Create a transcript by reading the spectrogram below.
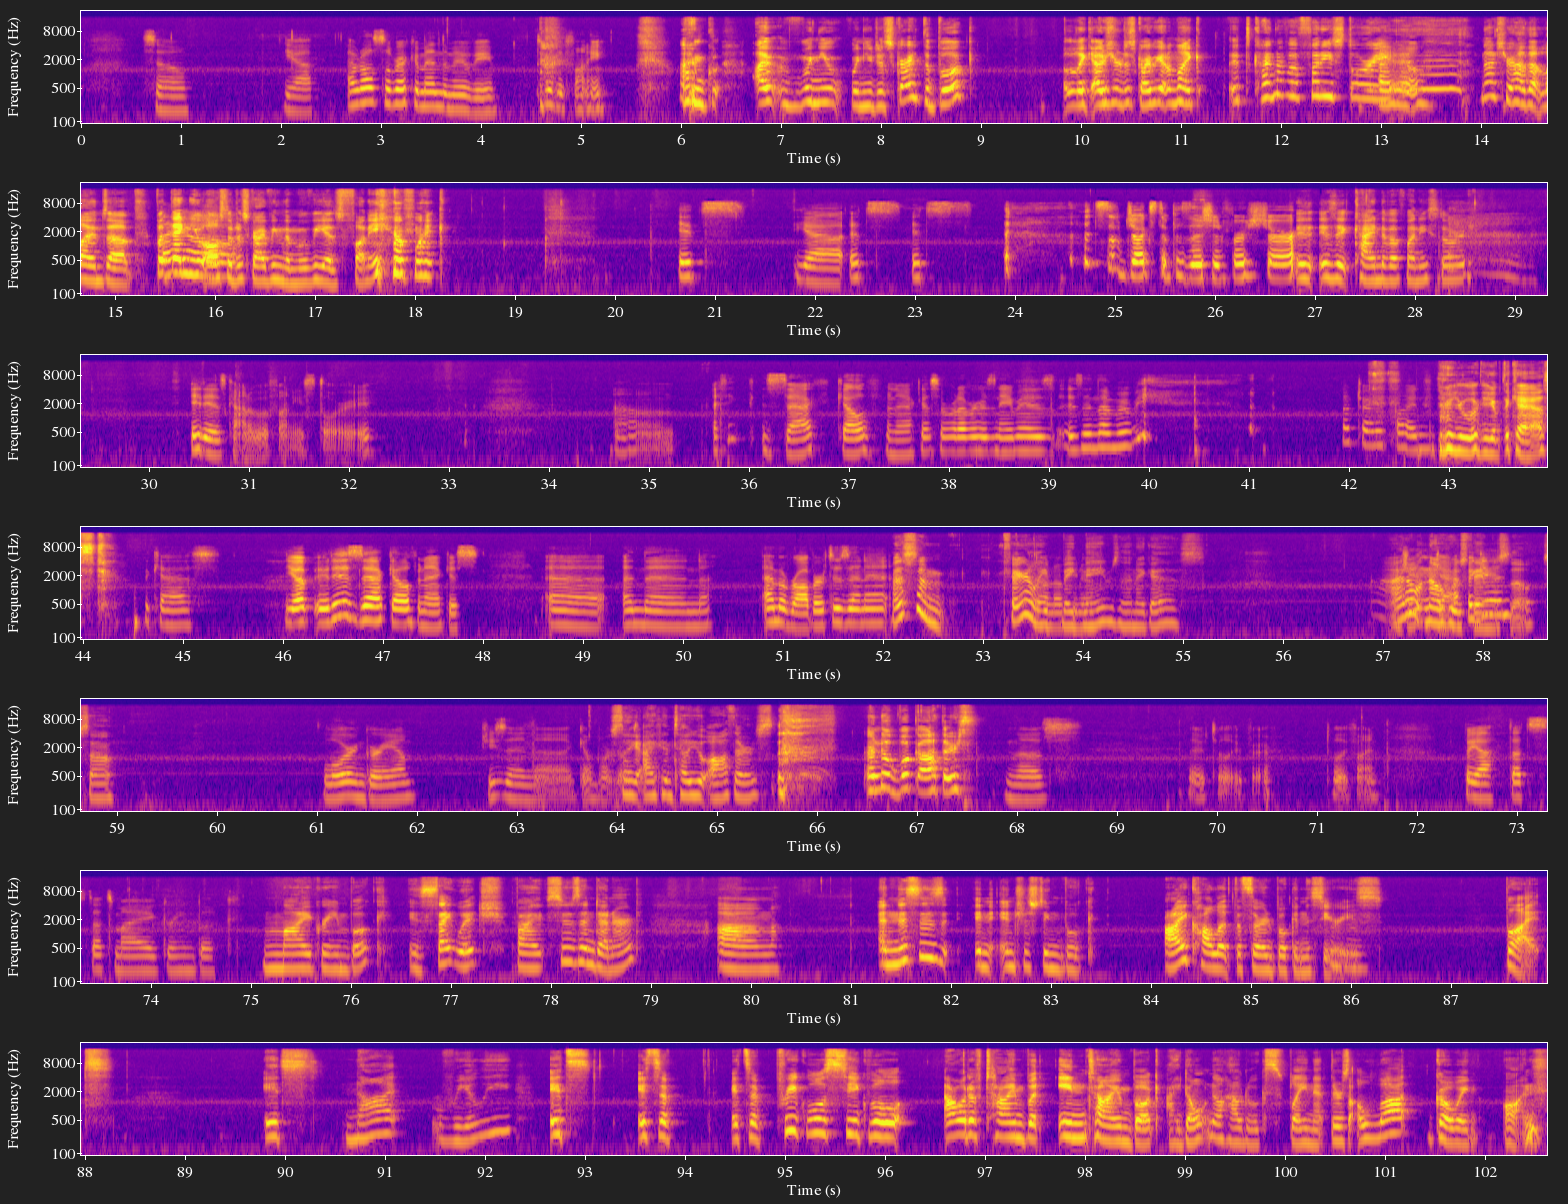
So, yeah. I would also recommend the movie. It's really funny. I'm gl- I when you when you describe the book, like as you're describing it, I'm like, it's kind of a funny story. I know. Eh, not sure how that lines up. But I then you also describing the movie as funny. I'm like, It's yeah, it's it's it's some juxtaposition for sure. is, is it kind of a funny story? It is kind of a funny story. Um, I think Zach Galifianakis or whatever his name is is in that movie. I'm trying to find Are you looking up the cast? the cast. Yep, it is Zach Galifianakis. Uh, and then Emma Roberts is in it. That's some fairly don't if you big know. names then, I guess. I don't Jim know who's famous though, so Lauren Graham. She's in uh, Gilmore it's like I can tell you authors. or no book authors. No, it's they're totally fair, totally fine. But yeah, that's that's my green book. My green book is Sight Witch by Susan Dennard. Um, and this is an interesting book. I call it the third book in the series. But it's not really. It's it's a it's a prequel sequel out of time but in time book. I don't know how to explain it. There's a lot going on.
